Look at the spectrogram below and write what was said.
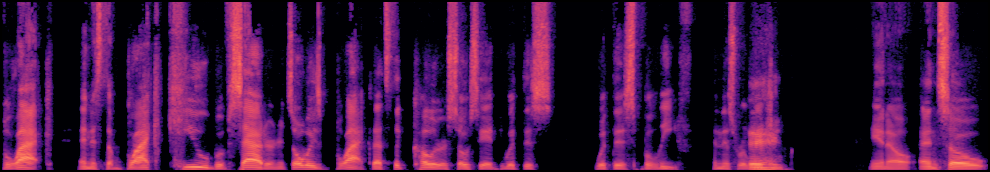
black and it's the black cube of Saturn. It's always black. That's the color associated with this with this belief and this religion, Dang. you know. And so,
